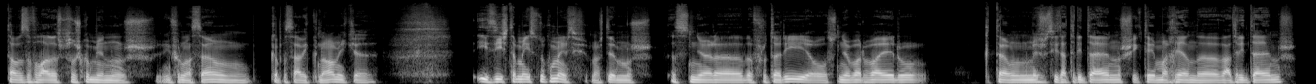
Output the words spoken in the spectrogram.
estavas a falar das pessoas com menos informação, capacidade económica. Existe também isso no comércio. Nós temos a senhora da frutaria ou o senhor barbeiro que estão no mesmo sítio há 30 anos e que têm uma renda de há 30 anos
